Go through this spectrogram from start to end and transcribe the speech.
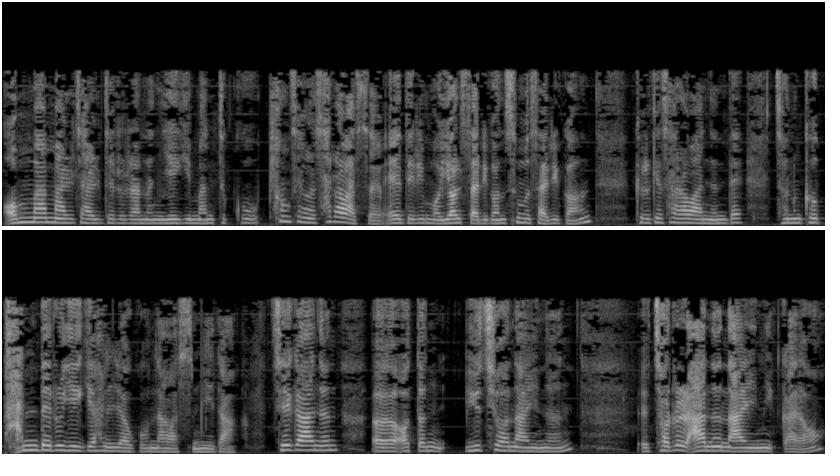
엄마 말 잘 들으라는 얘기만 듣고 평생을 살아왔어요. 애들이 뭐 10살이건 20살이건 그렇게 살아왔는데 저는 그 반대로 얘기하려고 나왔습니다. 제가 아는 어, 어떤 유치원 아이는 저를 아는 아이니까요.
